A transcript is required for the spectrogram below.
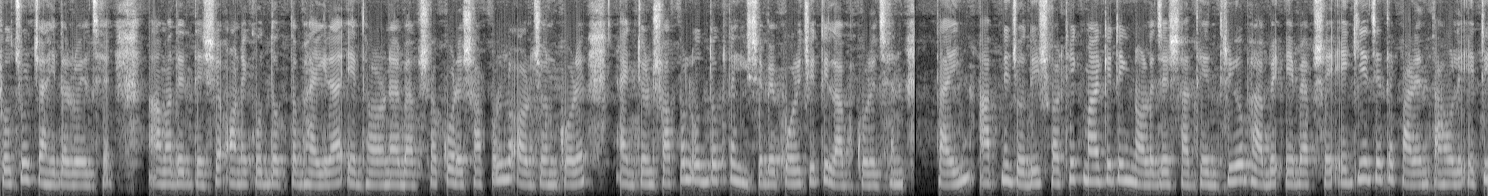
প্রচুর চাহিদা রয়েছে। আমাদের দেশে অনেক উদ্যোক্তা ভাইরা এ ধরনের ব্যবসা করে সাফল্য অর্জন করে একজন সফল উদ্যোক্তা হিসেবে পরিচিতি লাভ করেছেন। তাই আপনি যদি সঠিক মার্কেটিং নলেজের সাথে দৃঢ়ভাবে এ ব্যবসায় এগিয়ে যেতে পারেন, তাহলে এটি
